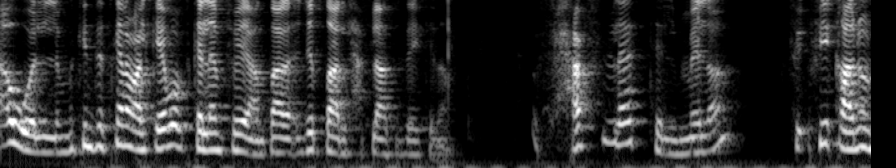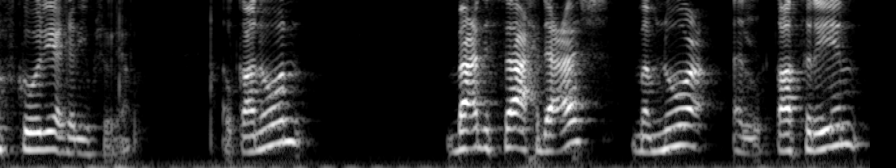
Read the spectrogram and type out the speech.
أول لما كنت أتكلم على الكيبوب تكلمت شوية عن طار جبت طار الحفلات وزي كذا. في حفلة ال Melon في, في قانون في كوريا غريب شوية. القانون بعد الساعة 11 ممنوع القاصرين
